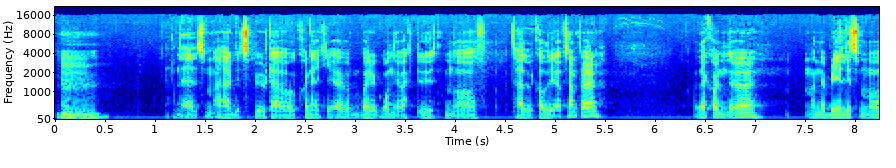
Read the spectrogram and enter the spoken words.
Mm. Det er som jeg er blitt spurt jeg, kan jeg ikke bare gå ned i vekt uten å telle kalorier, f.eks. Og det kan du, men det blir liksom å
